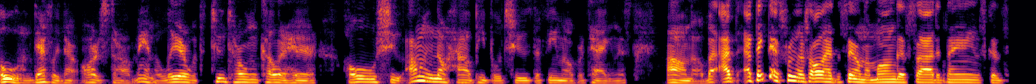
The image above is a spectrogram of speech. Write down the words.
oh definitely that art style. Man, Alear with the two-tone color hair whole shoot. I don't even know how people choose the female protagonist. I don't know, but I, I think that's pretty much all I have to say on the manga side of things because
